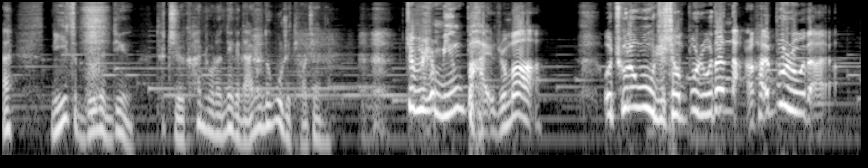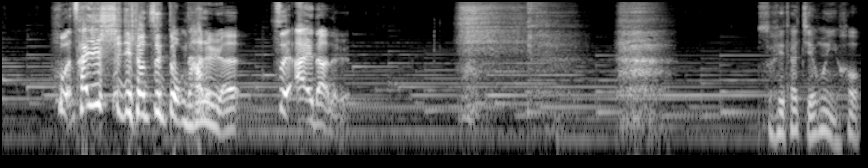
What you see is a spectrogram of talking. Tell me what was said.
哎，你怎么就认定她只看中了那个男人的物质条件呢？这不是明摆着吗？我除了物质上不如他，哪儿还不如他呀？我才是世界上最懂他的人，最爱他的人。所以他结婚以后，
